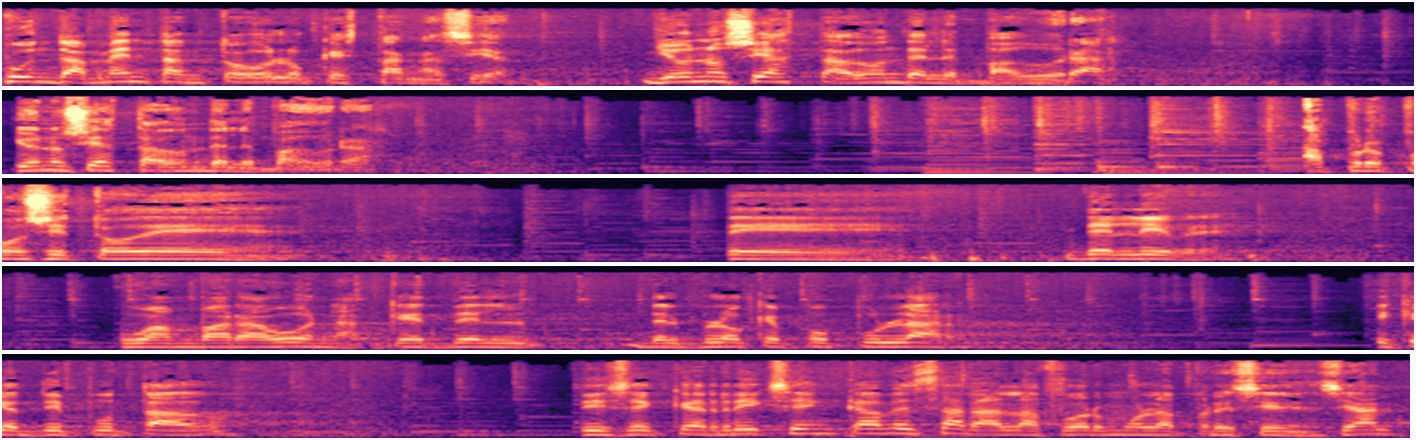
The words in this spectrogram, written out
fundamentan todo lo que están haciendo. Yo no sé hasta dónde les va a durar. Yo no sé hasta dónde les va a durar. A propósito de, de, Libre, Juan Barahona, que es del, del bloque popular y que es diputado, dice que Rick se encabezará la fórmula presidencial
